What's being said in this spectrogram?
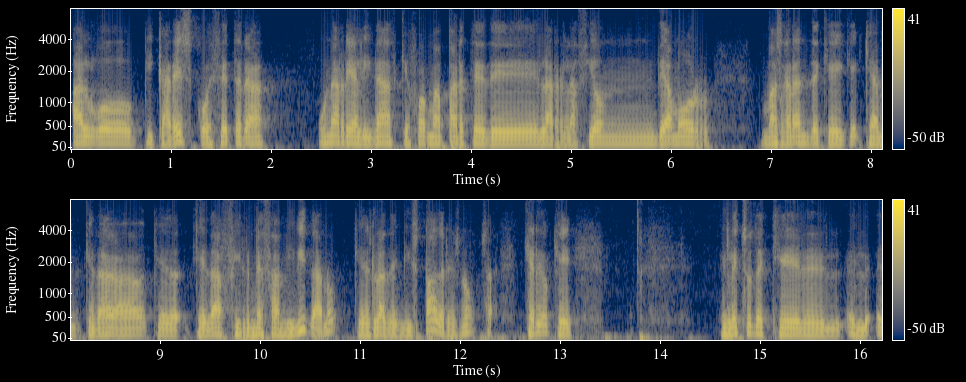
algo picaresco, etcétera, una realidad que forma parte de la relación de amor más grande que, que, da, que, da, firmeza a mi vida, ¿no? Que es la de mis padres, ¿no? O sea, creo que el hecho de que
